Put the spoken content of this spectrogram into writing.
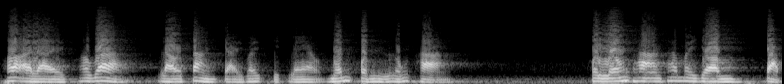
เพราะอะไรเพราะว่าเราตั้งใจไว้ผิดแล้ว เหมือนคนหลงทาง คนหลงทางถ้าไม่ยอมกลับ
